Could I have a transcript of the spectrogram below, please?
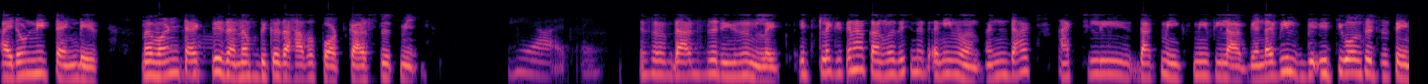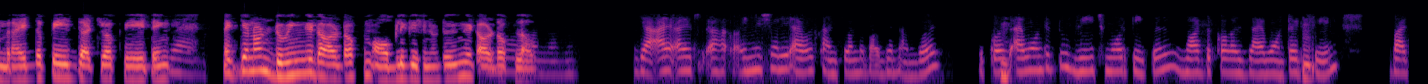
I don't need ten days. My one text Uh-huh. is enough because I have a podcast with me. Yeah. So that's the reason. Like it's like you can have conversation with anyone, and that's actually that makes me feel happy. And I feel with you also it's the same, right? The page that you're creating, Yeah. like you're not doing it out of some obligation. You're doing it out of No, love. no, no. Yeah, I, I uh, initially I was concerned about the numbers because I wanted to reach more people, not because I wanted Hmm. fame. But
